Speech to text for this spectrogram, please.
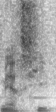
Merci.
